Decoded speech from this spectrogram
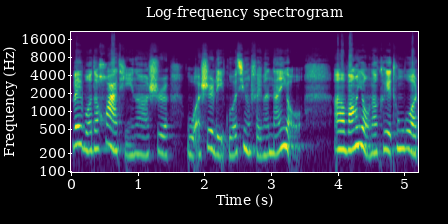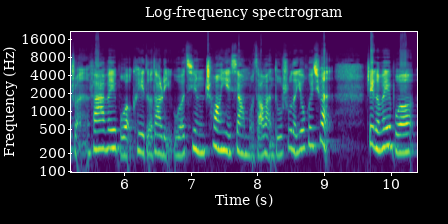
微博的话题呢是“我是李国庆绯闻男友”，呃，网友呢可以通过转发微博，可以得到李国庆创业项目早晚读书的优惠券，这个微博。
